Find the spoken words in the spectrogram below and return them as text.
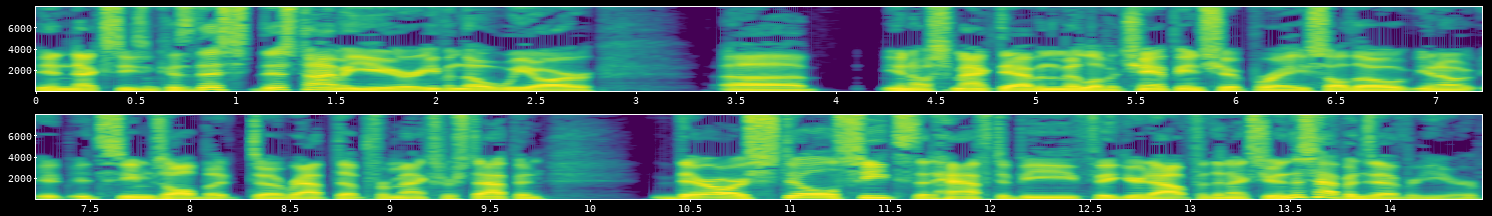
in next season because this this time of year, even though we are, uh, you know, smack dab in the middle of a championship race, although you know it, it seems all but uh, wrapped up for Max Verstappen, there are still seats that have to be figured out for the next year, and this happens every year,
